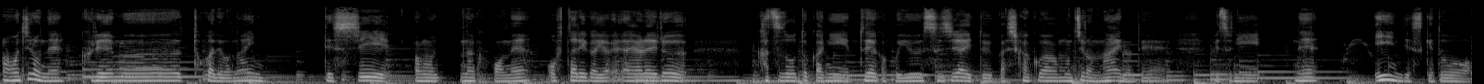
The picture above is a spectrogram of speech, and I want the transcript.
あ、もちろんねクレームとかではないんですしあのなんかこうねお二人がやられる活動とかにとやかく言う筋合いというか資格はもちろんないので別にねいいんですけど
